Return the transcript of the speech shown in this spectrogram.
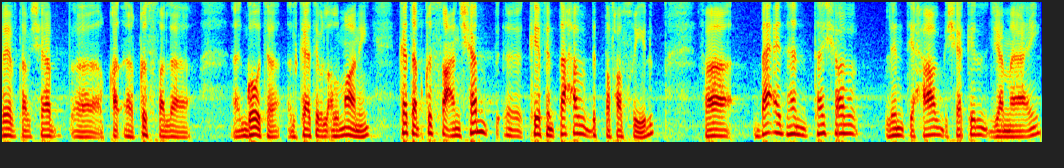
فيرتر شاب قصة جوتا الكاتب الألماني كتب قصة عن شاب آه، كيف انتحر بالتفاصيل. فبعدها انتشر الانتحار بشكل جماعي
